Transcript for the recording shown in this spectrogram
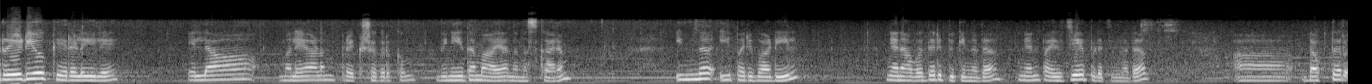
റേഡിയോ കേരളയിലെ എല്ലാ മലയാളം പ്രേക്ഷകർക്കും വിനീതമായ നമസ്കാരം. ഇന്ന് ഈ പരിപാടിയിൽ ഞാൻ അവതരിപ്പിക്കുന്നത് ഞാൻ പരിചയപ്പെടുത്തുന്നത് ഡോക്ടർ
